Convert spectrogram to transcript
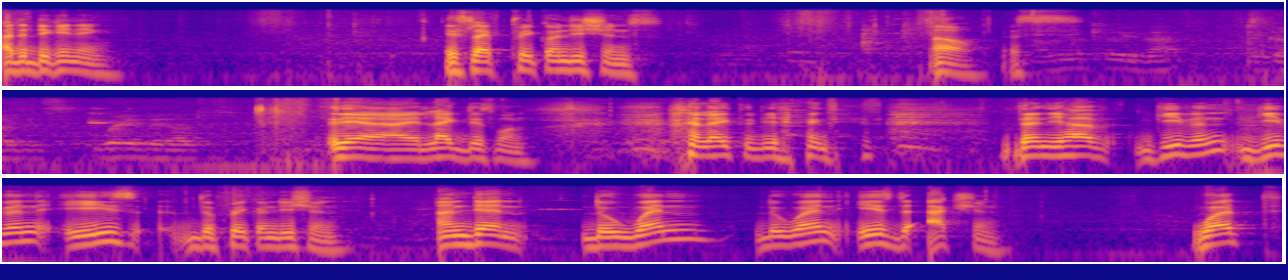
at the beginning. It's like preconditions. Oh, that's, yeah, I like this one. I like to be like this. Then you have given. Given is the precondition, and then the when. The when is the action. What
